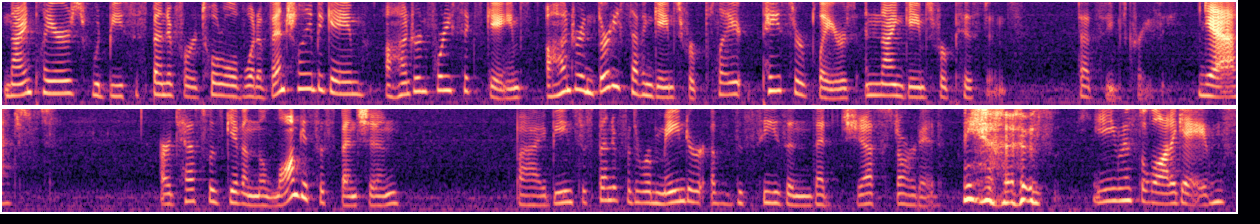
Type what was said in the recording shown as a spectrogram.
nine players would be suspended for a total of what eventually became 146 games, 137 games for play- Pacer players, and nine games for Pistons. That seems crazy. Yeah, just Artest was given the longest suspension by being suspended for the remainder of the season that just started. yes. He missed a lot of games.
